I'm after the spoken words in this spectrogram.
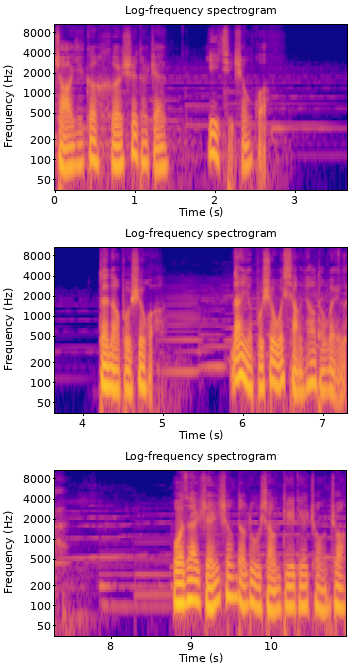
找一个合适的人一起生活，但那不是我，那也不是我想要的未来。我在人生的路上跌跌撞撞，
